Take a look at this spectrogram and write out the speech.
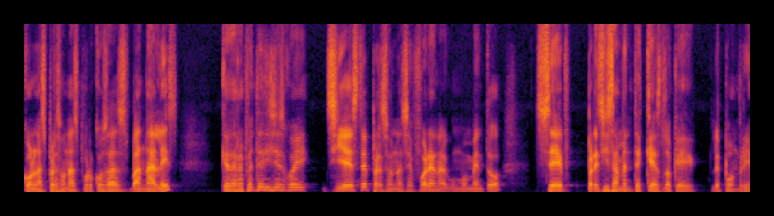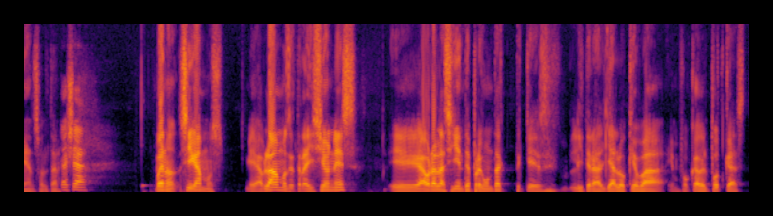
con las personas por cosas banales? Que de repente dices, güey, si esta persona se fuera en algún momento, sé precisamente qué es lo que le pondría en. Tasha, Bueno, sigamos. Eh, hablábamos de tradiciones. Eh, ahora la siguiente pregunta, que es literal ya lo que va enfocado el podcast.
